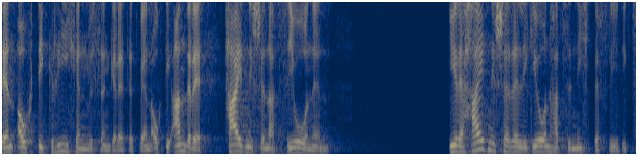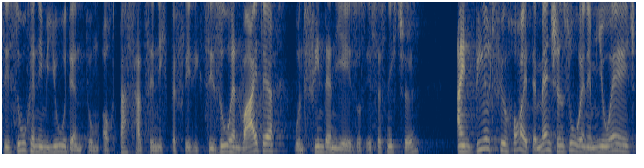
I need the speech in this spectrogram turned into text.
denn auch die Griechen müssen gerettet werden, auch die anderen heidnischen Nationen. Ihre heidnische Religion hat sie nicht befriedigt. Sie suchen im Judentum, auch das hat sie nicht befriedigt. Sie suchen weiter und finden Jesus. Ist das nicht schön? Ein Bild für heute. Menschen suchen im New Age,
